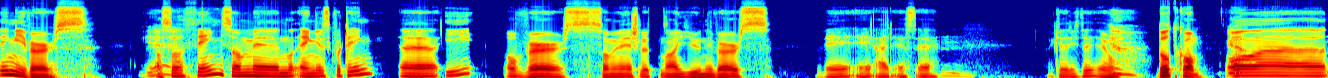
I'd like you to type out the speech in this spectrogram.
Thingiverse. Yeah. Altså thing som i engelsk for ting, uh, i, og verse som i slutten av universe. V-e-r-s-e. Mm. Er ikke det riktig? Jo. Dot .com. Og uh,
